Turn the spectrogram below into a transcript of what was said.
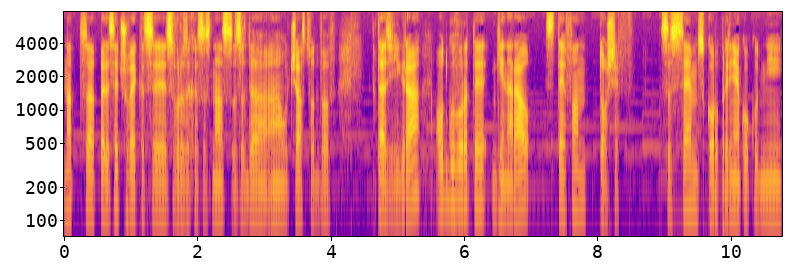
Над 50 човека се свързаха с нас, за да участват в тази игра. Отговорът е генерал Стефан Тошев. Съвсем скоро преди няколко дни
